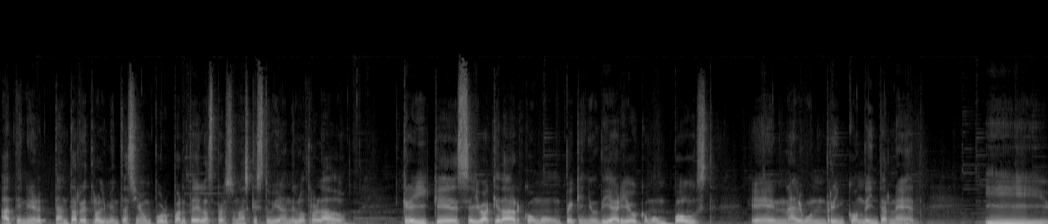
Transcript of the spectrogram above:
a tener tanta retroalimentación por parte de las personas que estuvieran del otro lado. Creí que se iba a quedar como un pequeño diario, como un post en algún rincón de internet y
